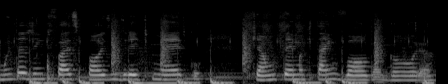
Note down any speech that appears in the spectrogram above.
muita gente faz pós em direito médico que é um tema que está em voga agora.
